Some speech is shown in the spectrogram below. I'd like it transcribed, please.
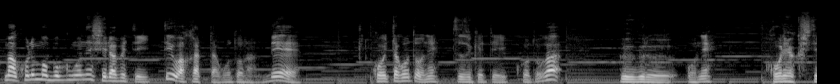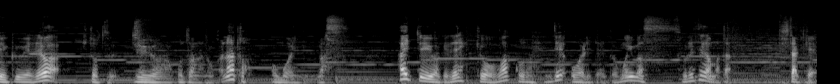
まあこれも僕もね、調べていって分かったことなんで、こういったことをね、続けていくことが Google をね、攻略していく上では一つ重要なことなのかなと思います。はい、というわけで、ね、今日はこの辺で終わりたいと思います。それではまた。したっけ？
